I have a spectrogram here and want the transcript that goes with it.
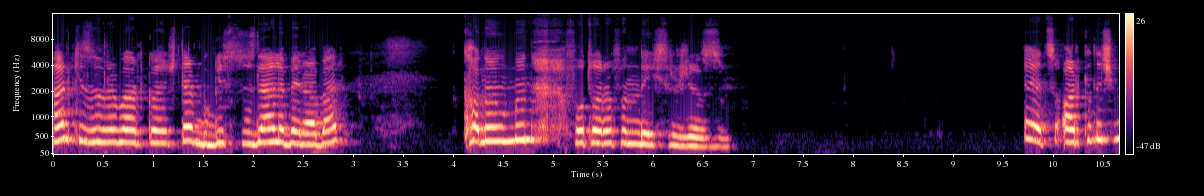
Herkese merhaba arkadaşlar. Bugün sizlerle beraber kanalımın fotoğrafını değiştireceğiz. Evet, arkadaşım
